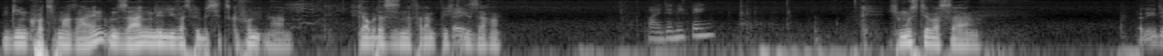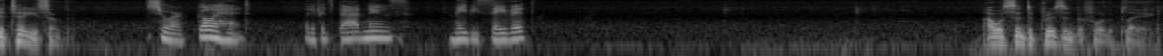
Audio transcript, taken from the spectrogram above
Wir gehen kurz mal rein und sagen Lilly, was wir bis jetzt gefunden haben. Ich glaube, das ist eine verdammt wichtige Hey. Sache. Find anything? Ich muss dir was sagen. I need to tell you something. Sure, go ahead. But if it's bad news, maybe save it. I was sent to prison before the plague.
